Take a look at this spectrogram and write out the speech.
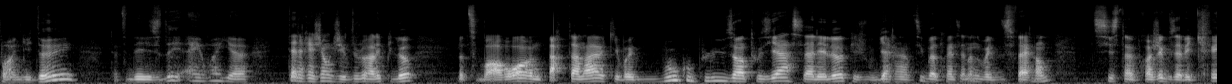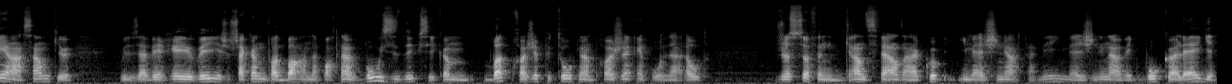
bonne idée. T'as-tu des idées? Hey, ouais, il y a telle région que j'ai voulu aller, puis là, là, tu vas avoir une partenaire qui va être beaucoup plus enthousiaste à aller là, puis je vous garantis que votre fin de semaine va être différente si c'est un projet que vous avez créé ensemble, que vous avez rêvé chacun de votre bord en apportant vos idées, puis c'est comme votre projet plutôt qu'un projet imposé à l'autre. Juste ça fait une grande différence dans la couple. Imaginez en famille, imaginez avec vos collègues,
